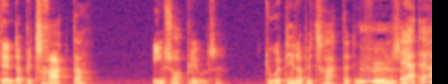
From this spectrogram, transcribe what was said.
den, der betragter ens oplevelse. Du er det, der betragter dine mm, følelser. ja, ja.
